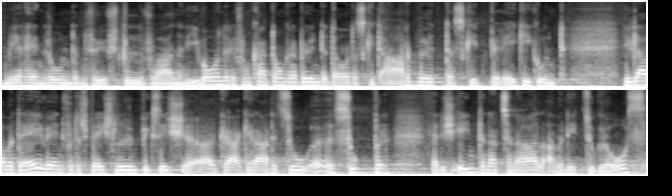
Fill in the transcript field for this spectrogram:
Wir haben rund ein Fünftel von allen Einwohnern vom Kanton Graubünden da. Das gibt Arbeit, das gibt Bewegung und ich glaube, der Event von der Special Olympics ist äh, geradezu äh, super. Er ist international, aber nicht zu groß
